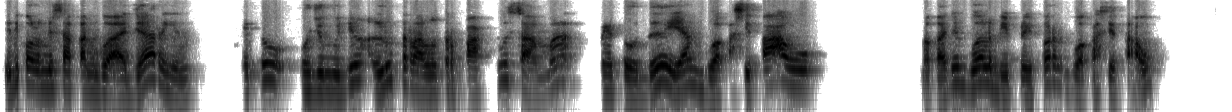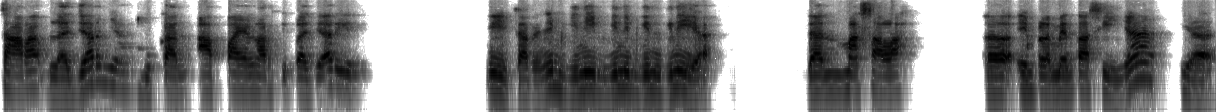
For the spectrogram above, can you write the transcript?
jadi kalau misalkan gue ajarin itu ujung-ujung lu terlalu terpaku sama metode yang gue kasih tahu. Makanya gue lebih prefer gue kasih tahu cara belajarnya bukan apa yang harus dipelajarin. Nih caranya begini begini begini begini ya. Dan masalah uh, implementasinya ya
